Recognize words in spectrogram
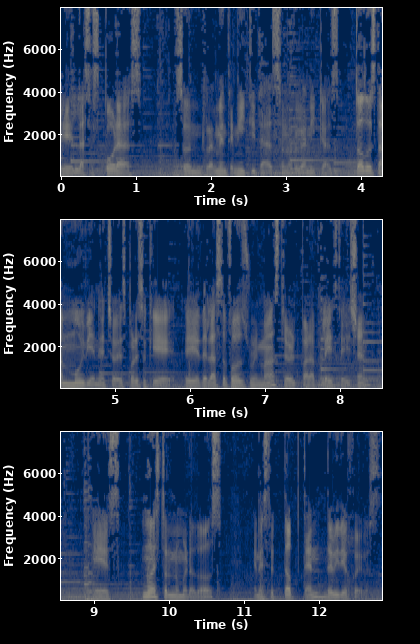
Eh, las esporas son realmente nítidas, son orgánicas. Todo está muy bien hecho. Es por eso que eh, The Last of Us Remastered para PlayStation es nuestro número 2 en este top 10 de videojuegos.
